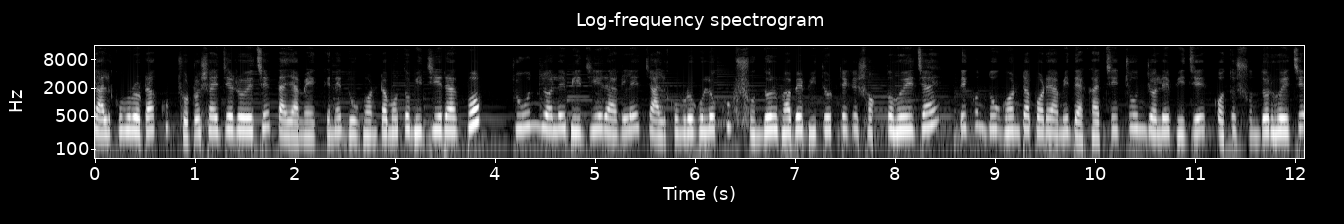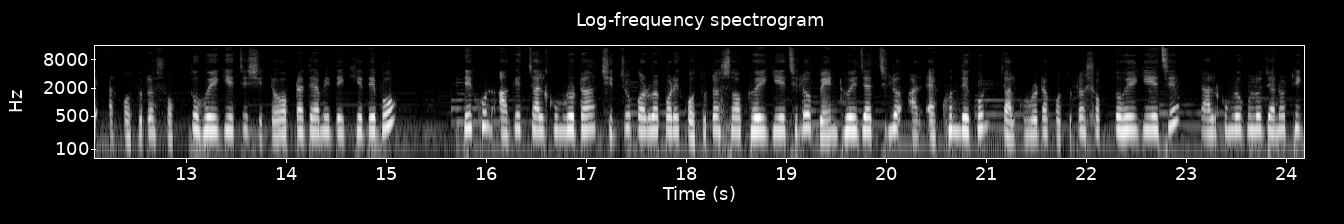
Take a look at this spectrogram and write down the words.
চাল কুমড়োটা খুব ছোট সাইজের রয়েছে, তাই আমি এখানে দু ঘণ্টা মতো ভিজিয়ে রাখব। চুন জলে ভিজিয়ে রাখলে চাল কুমড়োগুলো খুব সুন্দরভাবে ভিতর থেকে শক্ত হয়ে যায়। দেখুন, দু ঘণ্টা পরে আমি দেখাচ্ছি চুন জলে ভিজে কত সুন্দর হয়েছে আর কতটা শক্ত হয়ে গিয়েছে, সেটাও আপনাদের আমি দেখিয়ে দেব। দেখুন, আগের চাল কুমড়োটা ছিদ্র করবার পরে কতটা সফট হয়ে গিয়েছিল বেন্ড হয়ে যাচ্ছিল, আর এখন দেখুন, চাল কুমড়োটা কতটা শক্ত হয়ে গিয়েছে। চাল কুমড়োগুলো যেন ঠিক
